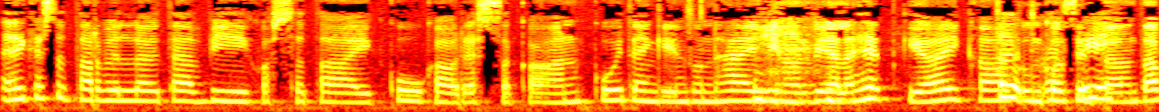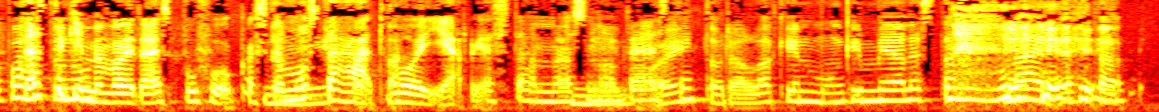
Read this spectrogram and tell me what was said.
Eikä sitä tarvitse löytää viikossa tai kuukaudessakaan. Kuitenkin sun häihin on vielä hetki aikaa, kun sitä on tapahtunut. Tästäkin me voitaisiin puhua, koska no musta niin, häät voi järjestää myös niin nopeasti. Voi, todellakin munkin mielestä. Mä en ehkä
